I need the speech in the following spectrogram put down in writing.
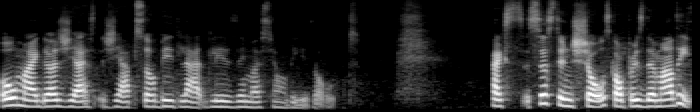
oh my God, j'ai, absorbé de la, de les émotions des autres? Fait que ça, c'est une chose qu'on peut se demander.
